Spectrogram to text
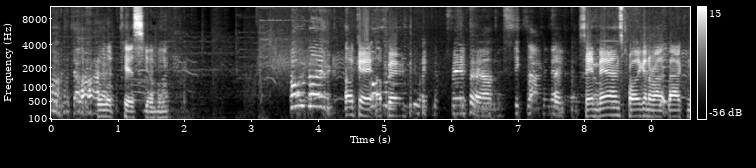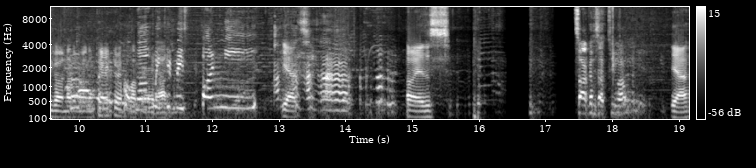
Full of Piss Yummy. Oh! Okay, up there. Fans. Exactly. Same bands, probably gonna run it back and go another random character. Oh, I'll No, we can be funny. Yes. Oh yeah, this Sockem's up 2 0. yeah.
